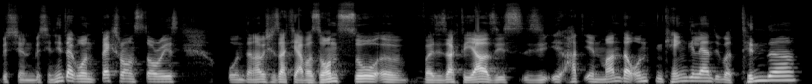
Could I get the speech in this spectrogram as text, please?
bisschen, bisschen Hintergrund, Background-Stories. Und dann habe ich gesagt, ja, aber sonst so, äh, weil sie sagte, ja, sie, ist, sie hat ihren Mann da unten kennengelernt über Tinder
